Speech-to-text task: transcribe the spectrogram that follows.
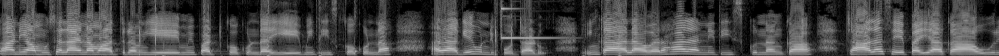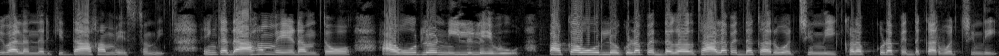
కానీ ఆ ముసలాయన మాత్రం ఏమీ పట్టుకోకుండా ఏమీ తీసుకోకుండా అలాగే ఉండిపోతాడు. ఇంకా అలా వరహాలన్నీ తీసుకున్నాక చాలాసేపు అయ్యాక ఆ ఊరి వాళ్ళందరికీ దాహం వేస్తుంది. ఇంకా దాహం వేయడంతో ఆ ఊర్లో నీళ్ళు లేవు. పక్క ఊర్లో కూడా పెద్దగా చాలా పెద్ద కరువు వచ్చింది. ఇక్కడ కూడా పెద్ద కరువు వచ్చింది.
